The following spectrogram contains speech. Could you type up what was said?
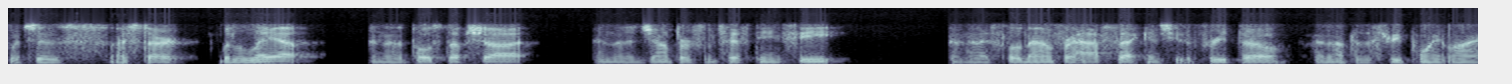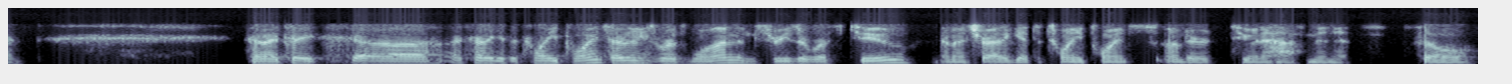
which is I start with a layup and then a post-up shot and then a jumper from 15 feet, and then I slow down for a half second, shoot a free throw, and up to the three-point line. And I take, uh, I try to get to 20 points. Everything's worth one, and threes are worth two, and I try to get to 20 points under two and a half minutes. So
